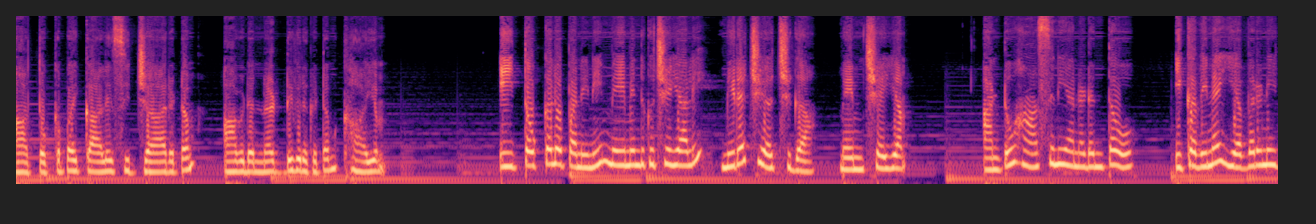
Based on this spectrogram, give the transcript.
ఆ తొక్కపై కాలేసి జారటం ఆవిడ నడ్డి విరగటం ఖాయం. ఈ తొక్కలో పనిని మేమెందుకు చెయ్యాలి మీరే చేయొచ్చుగా మేం చెయ్యం. అంటూ హాసిని అనడంతో ఇక వినయ్ ఎవరినీ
